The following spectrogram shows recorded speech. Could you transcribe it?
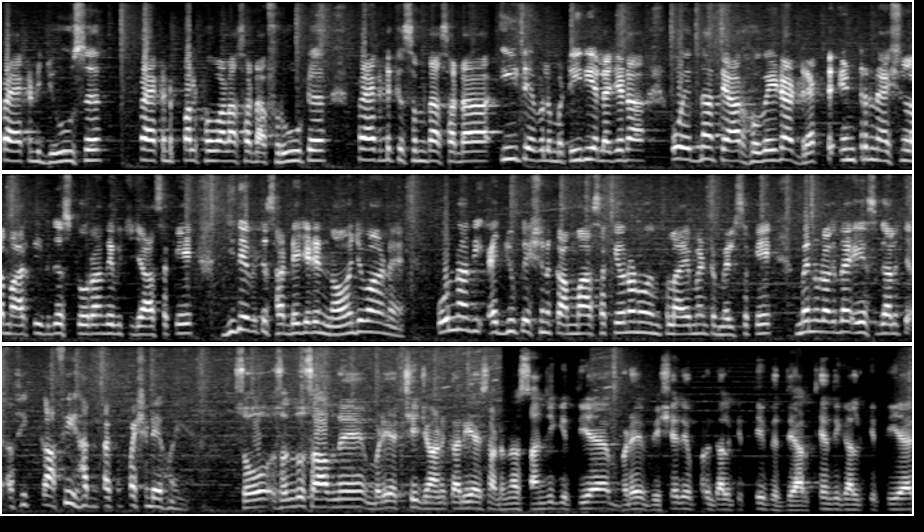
ਪੈਕਡ ਜੂਸ ਪੈਕਡ ਪਲਪ ਵਾਲਾ ਸਾਡਾ ਫਰੂਟ, ਪੈਕਡ ਕਿਸਮ ਦਾ ਸਾਡਾ ਈਟੇਬਲ ਮਟੀਰੀਅਲ ਹੈ ਜਿਹੜਾ, ਉਹ ਇਦਾਂ ਤਿਆਰ ਹੋਵੇ ਜਿਹੜਾ ਡਾਇਰੈਕਟ ਇੰਟਰਨੈਸ਼ਨਲ ਮਾਰਕੀਟ ਦੇ ਸਟੋਰਾਂ ਦੇ ਵਿੱਚ ਜਾ ਸਕੇ, ਜਿਹਦੇ ਵਿੱਚ ਸਾਡੇ ਜਿਹੜੇ ਨੌਜਵਾਨ ਹੈ, ਉਹਨਾਂ ਦੀ ਐਜੂਕੇਸ਼ਨ ਕੰਮ ਆ ਸਕੇ, ਉਹਨਾਂ ਨੂੰ EMPLOYMENT ਮਿਲ ਸਕੇ। ਮੈਨੂੰ ਲੱਗਦਾ ਇਸ ਗੱਲ 'ਚ ਅਸੀਂ ਕਾਫੀ ਹੱਦ ਤੱਕ ਪਛੜੇ ਹੋਏ ਹਾਂ। ਸੋ ਸੰਧੂ ਸਾਹਿਬ ਨੇ ਬੜੀ ਅੱਛੀ ਜਾਣਕਾਰੀ ਹੈ, ਸਾਡੇ ਨਾਲ ਸਾਂਝੀ ਕੀਤੀ ਹੈ, ਬੜੇ ਵਿਸ਼ੇ ਦੇ ਉੱਪਰ ਗੱਲ ਕੀਤੀ, ਵਿਦਿਆਰਥੀਆਂ ਦੀ ਗੱਲ ਕੀਤੀ ਹੈ,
